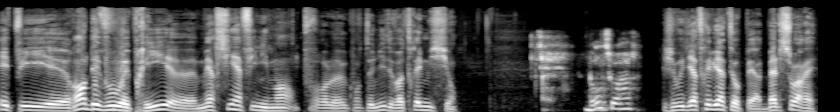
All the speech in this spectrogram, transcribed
Et puis euh, rendez-vous est pris. Euh, merci infiniment pour le contenu de votre émission. Bonsoir. Je vous dis à très bientôt Père. Belle soirée.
